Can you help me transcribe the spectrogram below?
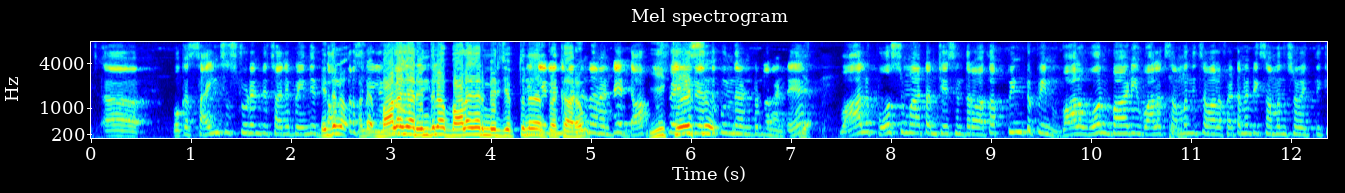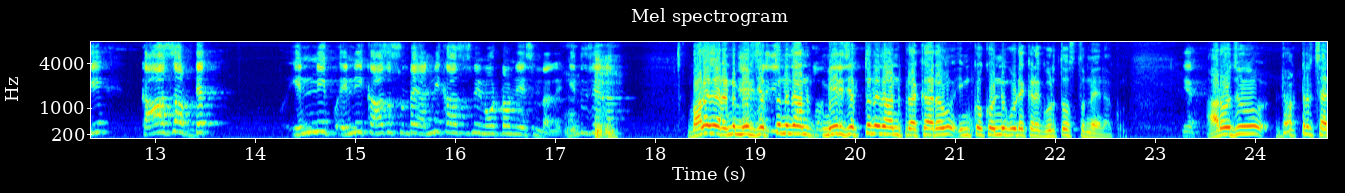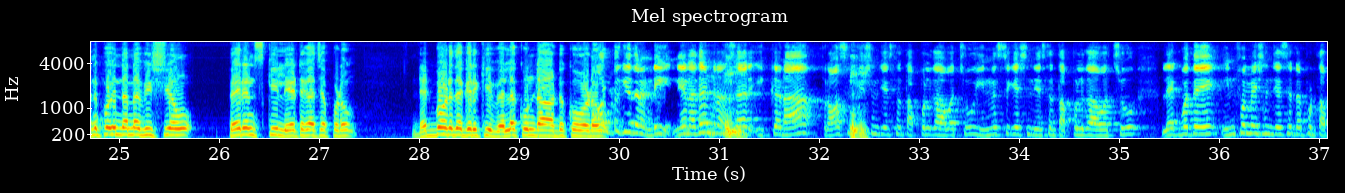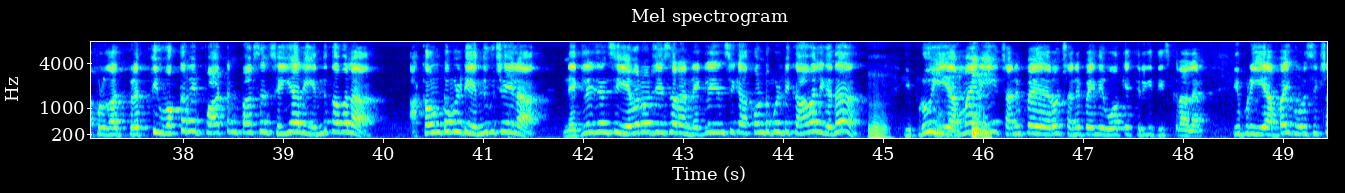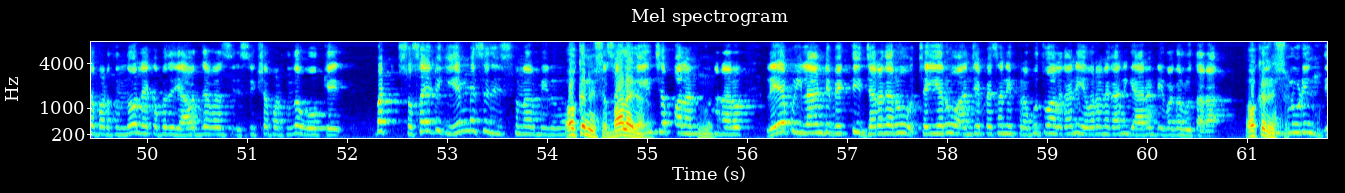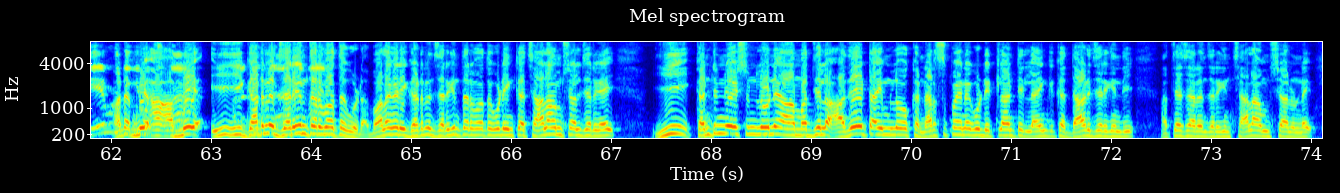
ఒక సైన్స్ స్టూడెంట్ చనిపోయింది ఇందులో అంటే బాలగారు ఇందులో బాలగారు మీరు చెప్తున్న దాని ప్రకారం ఈ కేసు అంటున్నానంటే వాళ్ళు పోస్ట్ మార్టం చేసిన తర్వాత పిన్ టు పిన్ వాళ్ళ ఓన్ బాడీ వాళ్ళకి సంబంధించిన వాళ్ళ ఫెటర్నిటీకి సంబంధించిన వ్యక్తికి కాజ్ ఆఫ్ డెత్ ఎన్ని ఎన్ని కాజెస్ ఉంటాయి అన్ని కాజెస్ని నోట్ డౌన్ చేసి ఉండాలి. ఎందుకు చేయాలి బాలగారు అంటే మీరు చెప్తున్న దాని మీరు చెప్తున్న దాని ప్రకారం ఇంకో కొన్ని కూడా ఇక్కడ గుర్తొస్తున్నాయి నాకు. ఆ రోజు డాక్టర్ చనిపోయిందన్న విషయం పేరెంట్స్కి లేట్గా చెప్పడం డెడ్ బాడీ దగ్గరికి వెళ్ళకుండా అడ్డుకోవడం టుగెదర్ అండి. నేను అదే అంటున్నాను సార్. ఇక్కడ ప్రాసిక్యూషన్ చేసిన తప్పులు కావచ్చు ఇన్వెస్టిగేషన్ చేసిన తప్పులు కావచ్చు లేకపోతే ఇన్ఫర్మేషన్ చేసేటప్పుడు తప్పులు కావచ్చు ప్రతి ఒక్కరిని పార్ట్ అండ్ పార్సల్ చేయాలి ఎందుకు అవ్వాలా? అకౌంటబిలిటీ ఎందుకు చేయాలా? నెగ్లిజెన్సీ ఎవరో చేశారా? నెగ్లిజెన్సీకి అకౌంటబిలిటీ కావాలి కదా. ఇప్పుడు ఈ అమ్మాయిని చనిపోయారు చనిపోయింది ఓకే తిరిగి తీసుకురాలేం. ఇప్పుడు ఈ అబ్బాయికి ఉరి శిక్ష పడుతుందో లేకపోతే యావజ్జీవ శిక్ష పడుతుందో ఓకే బట్ సొసైటీకి ఏం మెసేజ్ ఇస్తున్నారు మీరు? ఒక్క నిమిషం, బాలగారు. ఏం చెప్పాలనుకుంటున్నారు? రేపు ఇలాంటి వ్యక్తి జరగరు చెయ్యరు అని చెప్పేసి అని ప్రభుత్వాలు కానీ ఎవరైనా కానీ గ్యారంటీ ఇవ్వగలుగుతారా? ఒక్క నిమిషం. అంటే ఈ ఘటన జరిగిన తర్వాత కూడా బాలగారి ఈ ఘటన జరిగిన తర్వాత కూడా ఇంకా చాలా అంశాలు జరిగాయి. ఈ కంటిన్యూషన్లోనే ఆ మధ్యలో అదే టైంలో ఒక నర్సు పైన కూడా ఇట్లాంటి లైంగిక దాడి జరిగింది. అత్యాచారం జరిగింది చాలా అంశాలు ఉన్నాయి.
